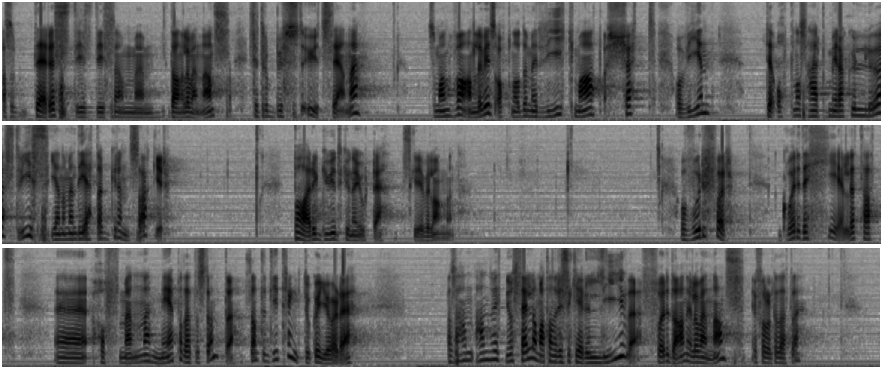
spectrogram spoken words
altså deres, de, de som um, Daniel og vennene hans, sitt robuste utseende, som man vanligvis oppnådde med rik mat av kjøtt og vin, det oppnås her på mirakuløst vis gjennom en diett av grønnsaker. Bare Gud kunne gjort det, skriver Langmann. Og hvorfor går i det hele tatt eh, hoffmennene med på dette stuntet? De trengte jo ikke å gjøre det. Altså, han, han vitner jo selv om at han risikerer livet for Daniel og vennene hans. i forhold til dette.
